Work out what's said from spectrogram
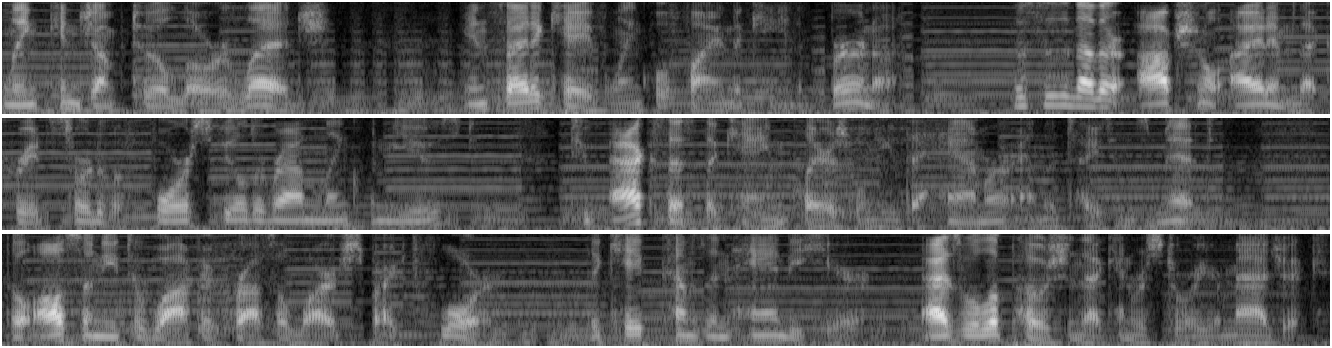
Link can jump to a lower ledge. Inside a cave, Link will find the Cane of Byrna. This is another optional item that creates sort of a force field around Link when used. To access the cane, players will need the hammer and the Titan's Mitt. They'll also need to walk across a large spiked floor. The cape comes in handy here, as will a potion that can restore your magic.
